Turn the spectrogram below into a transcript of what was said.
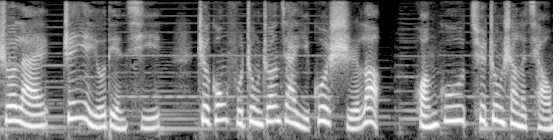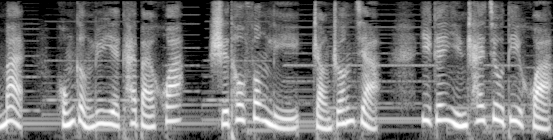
说来真也有点奇，这功夫种庄稼已过时了，皇姑却种上了荞麦，红梗绿叶开白花，石头缝里长庄稼，一根银钗就地画，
